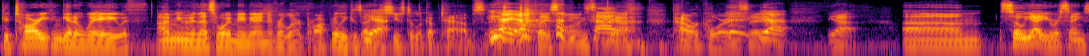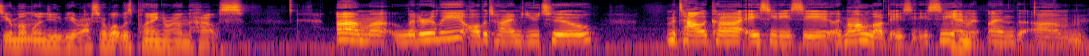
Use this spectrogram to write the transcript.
guitar you can get away with. I mean, that's why maybe I never learned properly because I Yeah. just used to look up tabs. And Yeah, yeah. play songs. and, yeah, power chords. And, Yeah. yeah. Um, so yeah, you were saying so your mom wanted you to be a rock star. What was playing around the house? Um, literally all the time. U2, Metallica, ACDC. Like my mom loved ACDC and and um,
